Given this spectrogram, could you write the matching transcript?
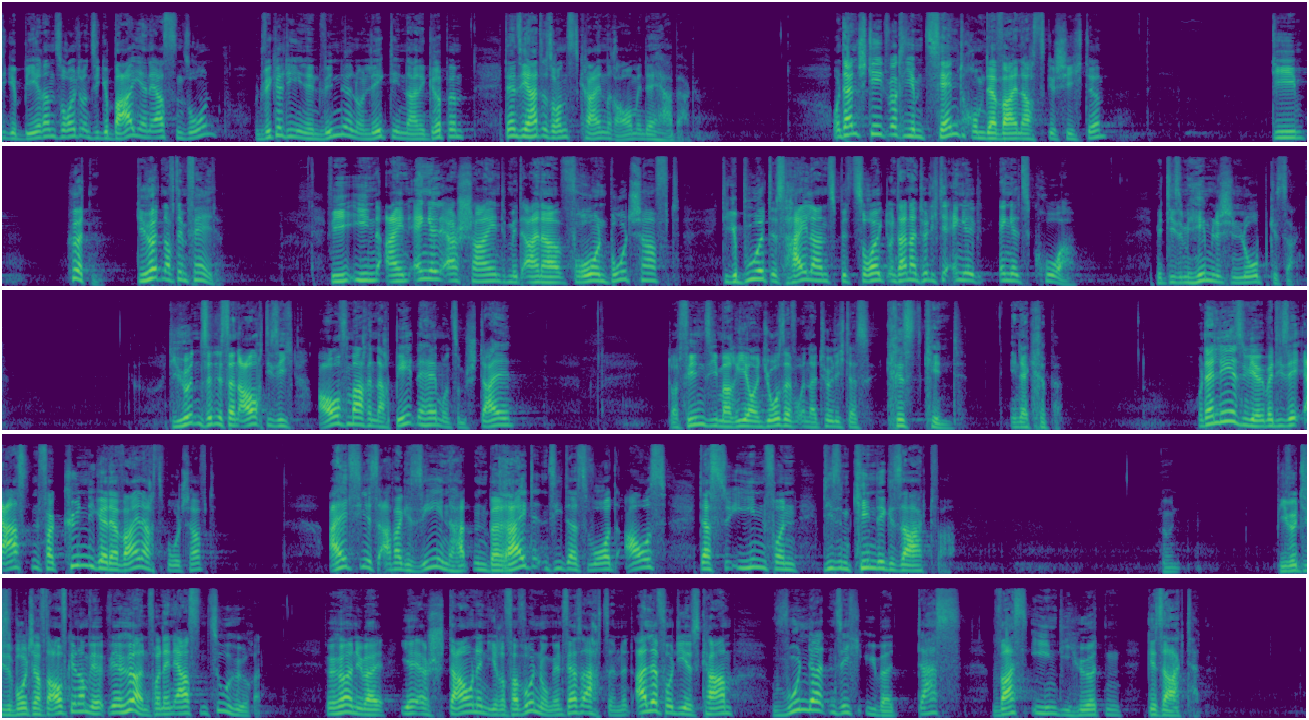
sie gebären sollte. Und sie gebar ihren ersten Sohn und wickelte ihn in Windeln und legte ihn in eine Grippe, denn sie hatte sonst keinen Raum in der Herberge. Und dann steht wirklich im Zentrum der Weihnachtsgeschichte die Hirten, die Hirten auf dem Felde. Wie ihnen ein Engel erscheint mit einer frohen Botschaft, die Geburt des Heilands bezeugt und dann natürlich der Engel, Engelschor mit diesem himmlischen Lobgesang. Die Hirten sind es dann auch, die sich aufmachen nach Bethlehem und zum Stall. Dort finden sie Maria und Josef und natürlich das Christkind in der Krippe. Und dann lesen wir über diese ersten Verkündiger der Weihnachtsbotschaft. Als sie es aber gesehen hatten, bereiteten sie das Wort aus, das zu ihnen von diesem Kinde gesagt war. Nun, wie wird diese Botschaft aufgenommen? Wir, wir hören von den ersten Zuhörern. Wir hören über ihr Erstaunen, ihre Verwundung in Vers 18. Und alle, vor die es kam, wunderten sich über das, was ihnen die Hirten gesagt hatten.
